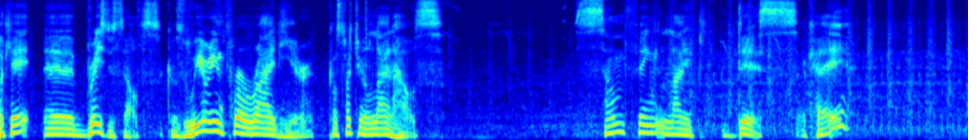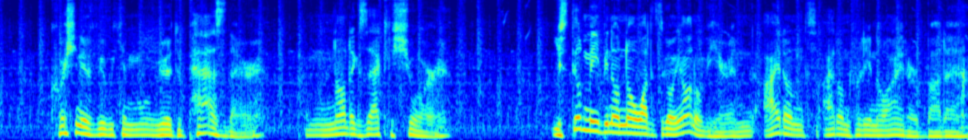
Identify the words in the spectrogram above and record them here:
Okay, uh, brace yourselves because we are in for a ride here. Constructing a lighthouse. Something like this, okay? Question if we can move here to pass there. I'm not exactly sure. You still maybe not know what is going on over here, and I don't I don't really know either, but uh,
